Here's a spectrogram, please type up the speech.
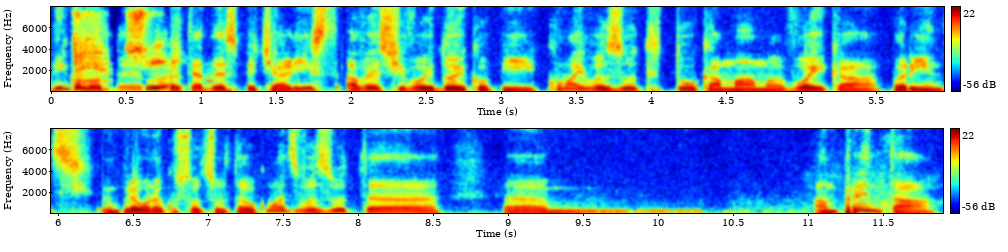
Dincolo de și... partea de specialist, aveți și voi doi copii. Cum ai văzut tu ca mamă, voi ca părinți, împreună cu soțul tău, cum ați văzut uh, uh, amprenta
